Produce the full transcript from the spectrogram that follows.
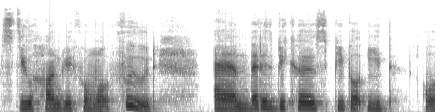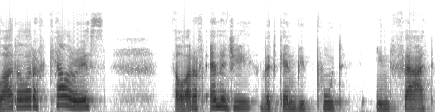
still hungry for more food. And that is because people eat a lot, a lot of calories, a lot of energy that can be put in fat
